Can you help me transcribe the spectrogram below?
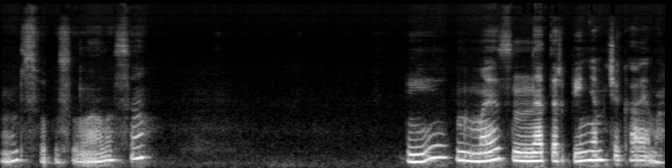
От, сфокусувалося. І ми з нетерпінням чекаємо.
